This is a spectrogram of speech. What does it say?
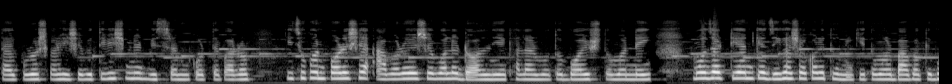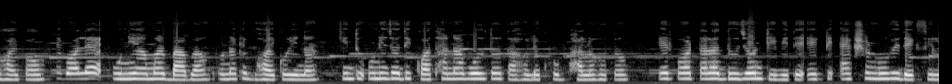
তাই পুরস্কার হিসেবে তিরিশ মিনিট বিশ্রাম করতে পারো। কিছুক্ষণ পরে সে আবারও এসে বলে, ডল নিয়ে খেলার মতো বয়স তোমার নেই। মোজার টিয়ানকে জিজ্ঞাসা করে, তুমি কি তোমার বাবাকে ভয় পাও? বলে, উনি আমার বাবা, ওনাকে ভয় করি না। কিন্তু উনি যদি কথা না বলতো, তাহলে খুব ভালো হতো। এরপর তারা দুজন টিভিতে একটি অ্যাকশন মুভি দেখছিল।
